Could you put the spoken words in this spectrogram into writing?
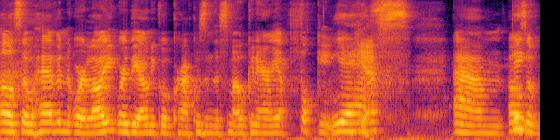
Also, heaven or light, where the only good crack was in the smoking area. Fucking Yes. yes. Um. They, Also,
